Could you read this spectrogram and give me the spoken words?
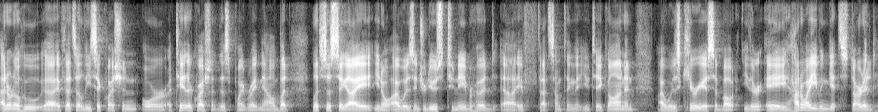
i don't know who uh, if that's a lisa question or a taylor question at this point right now but let's just say i you know i was introduced to neighborhood uh, if that's something that you take on and i was curious about either a how do i even get started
